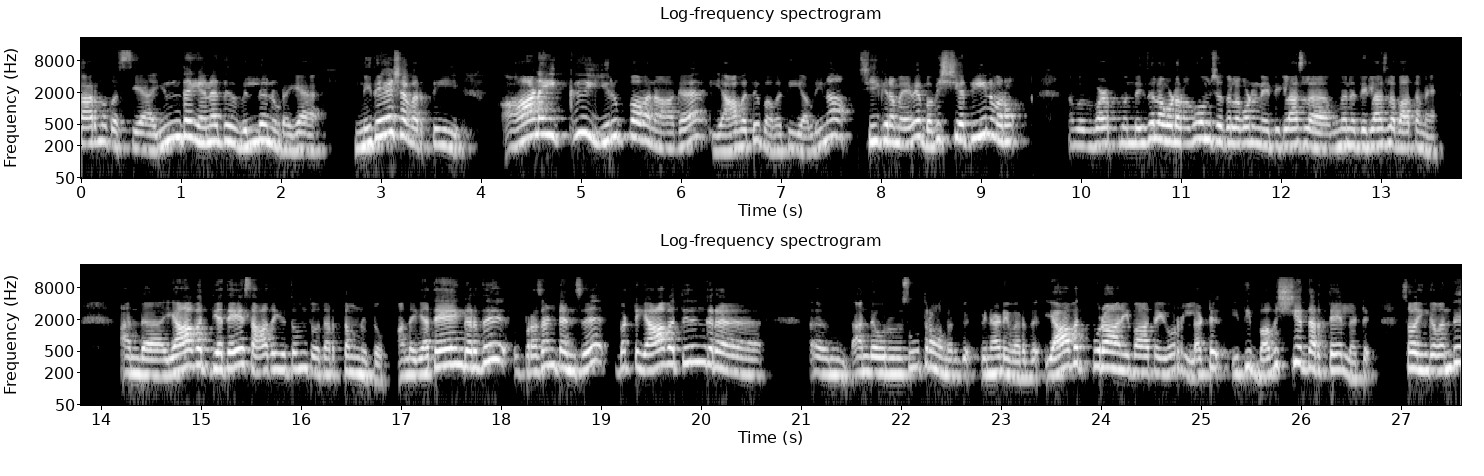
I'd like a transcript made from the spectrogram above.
கார்முகஸ்ய இந்த எனது வில்லனுடைய நிதேசவர்த்தி ஆணைக்கு இருப்பவனாக யாவது பவதி அப்படின்னா சீக்கிரமாவே பவிஷ்யத்தின்னு வரும். நம்ம இந்த இதுல கூட ரகுவம்சத்துல கூட நேற்று கிளாஸ்ல முந்தினத்தி கிளாஸ்ல பார்த்தோமே. அந்த யாவத் யதே சாதயுத்தும் தர்த்தம்னுட்டும் அந்த யதேங்கிறது பிரசன்டென்ஸ் பட் யாவத்துங்கிற அந்த ஒரு சூத்திரம் ஒண்ணு இருக்கு. பின்னாடி வருது. யாவத் புரா பாத்தையோர் லட்டு. இது பவிஷ்யதர்த்தே லட்டு. சோ இங்க வந்து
